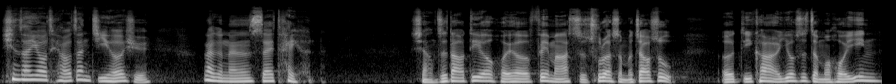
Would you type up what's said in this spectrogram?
现在又要挑战几何学，那个男人实在太狠了。想知道第二回合费马使出了什么招数，而笛卡尔又是怎么回应？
